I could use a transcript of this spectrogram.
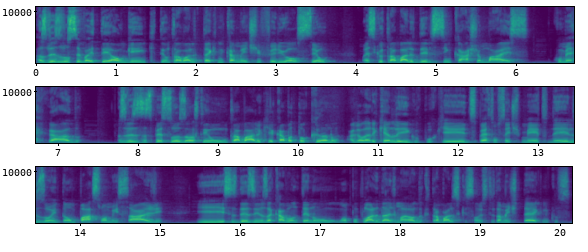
às vezes você vai ter alguém que tem um trabalho tecnicamente inferior ao seu, mas que o trabalho dele se encaixa mais com o mercado. Às vezes essas pessoas elas têm um trabalho que acaba tocando a galera que é leigo, porque desperta um sentimento neles ou então passa uma mensagem e esses desenhos acabam tendo uma popularidade maior do que trabalhos que são estritamente técnicos.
